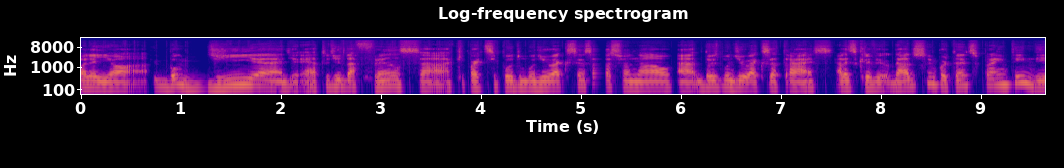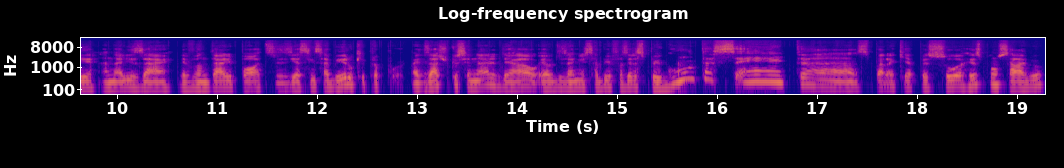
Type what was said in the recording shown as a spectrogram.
Olha aí, ó. Bom dia, direto de da França, que participou do Bom Dia UX sensacional há dois Bom Dia UX atrás. Ela escreveu: dados são importantes para entender, analisar, levantar hipóteses e assim saber o que propor. Mas acho que o cenário ideal é o designer saber fazer as perguntas certas para que a pessoa responsável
